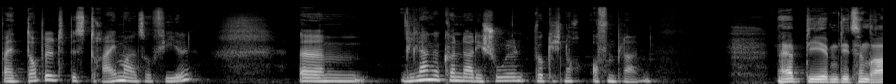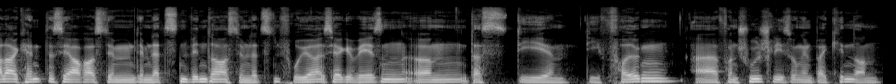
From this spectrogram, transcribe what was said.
bei doppelt bis dreimal so viel. Ähm, wie lange können da die Schulen wirklich noch offen bleiben? Naja, die, die zentrale Erkenntnis ja auch aus dem, dem letzten Winter, aus dem letzten Frühjahr ist ja gewesen, ähm, dass die, die Folgen äh, von Schulschließungen bei Kindern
